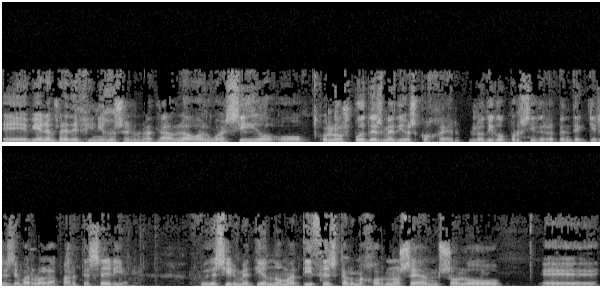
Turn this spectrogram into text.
eh, ¿vienen predefinidos en una tabla o algo así? O, o- o los puedes medio escoger? Lo digo por si de repente quieres llevarlo a la parte seria. Puedes ir metiendo matices que a lo mejor no sean solo eh,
